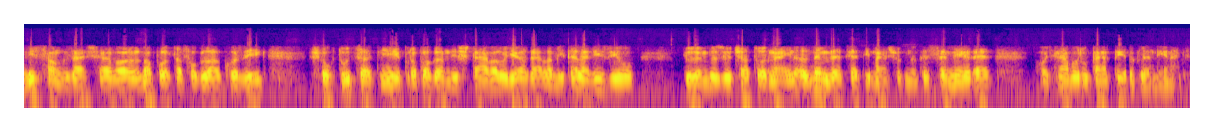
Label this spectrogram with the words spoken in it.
visszhangzásával naponta foglalkozik, sok tucatnyi propagandistával, ugye az állami televízió különböző csatornáin, az nem vetheti másoknak a szemére, hogy háborúpártiak lennének.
